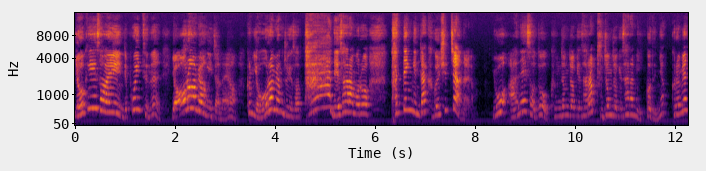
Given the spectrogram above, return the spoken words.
여기서의 이제 포인트는 여러 명이잖아요. 그럼 여러 명 중에서 다 내 사람으로 다 땡긴다? 그건 쉽지 않아요. 요 안에서도 긍정적인 사람, 부정적인 사람이 있거든요. 그러면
